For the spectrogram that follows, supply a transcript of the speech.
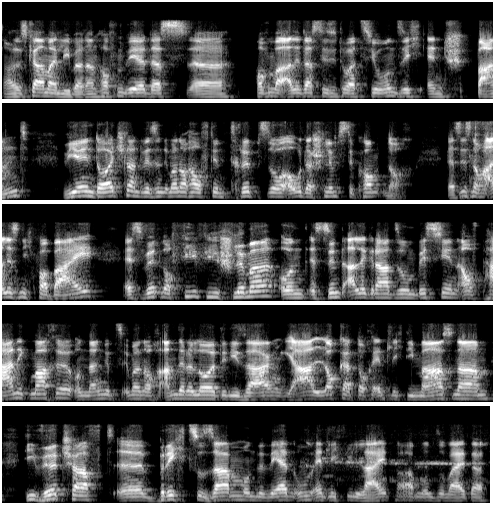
Alles klar, mein Lieber. Dann hoffen wir, dass äh, hoffen wir alle, dass die Situation sich entspannt. Wir in Deutschland, wir sind immer noch auf dem Trip so, oh, das Schlimmste kommt noch. Das ist noch alles nicht vorbei. Es wird noch viel, viel schlimmer und es sind alle gerade so ein bisschen auf Panikmache und dann gibt's immer noch andere Leute, die sagen, ja, lockert doch endlich die Maßnahmen, die Wirtschaft äh, bricht zusammen und wir werden unendlich viel Leid haben und so weiter.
